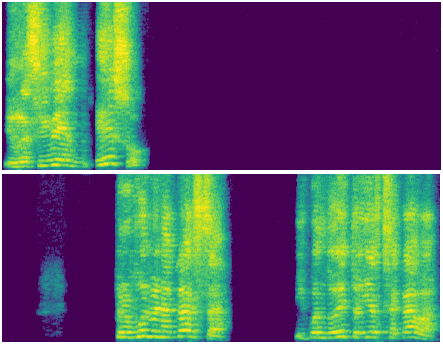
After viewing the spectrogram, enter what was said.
Y reciben eso. Pero vuelven a casa y cuando esto ya se acaba,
